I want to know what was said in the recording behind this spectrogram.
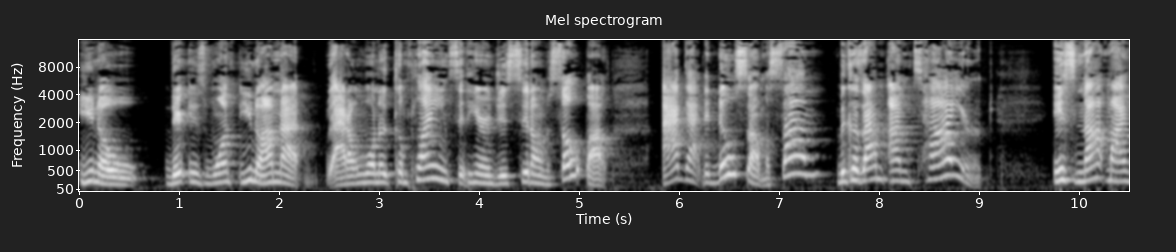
you know, there is one, you know, I'm not, I don't want to complain, sit here and just sit on the soapbox. I got to do something, something because I'm, I'm tired. It's not my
